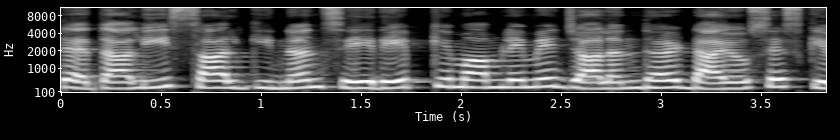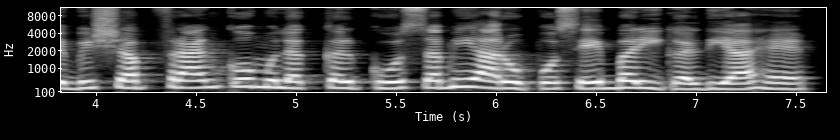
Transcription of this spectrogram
43 साल की नन से रेप के मामले में जालंधर डायोसिस के बिशप फ्रैंको मुलक्कल को सभी आरोपों से बरी कर दिया है।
